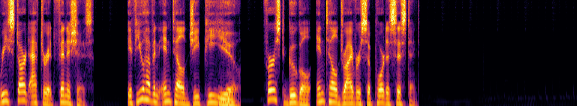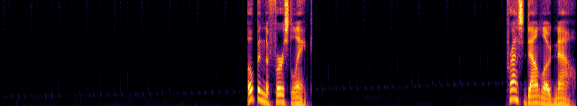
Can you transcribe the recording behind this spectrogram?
Restart after it finishes. If you have an Intel GPU, first Google Intel Driver Support Assistant. Open the first link. Press Download now.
